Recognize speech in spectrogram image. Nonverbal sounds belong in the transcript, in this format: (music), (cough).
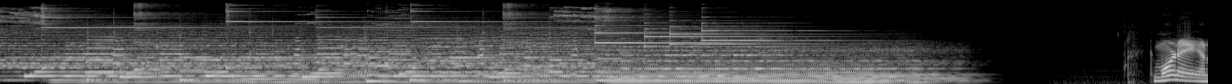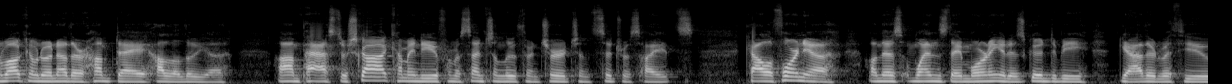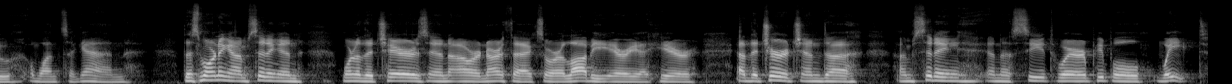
Good morning and welcome to another Hump Day Hallelujah. I'm Pastor Scott coming to you from Ascension Lutheran Church in Citrus Heights, California. On this Wednesday morning, it is good to be gathered with you once again. This morning, I'm sitting in one of the chairs in our narthex or our lobby area here at the church, and uh, I'm sitting in a seat where people wait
